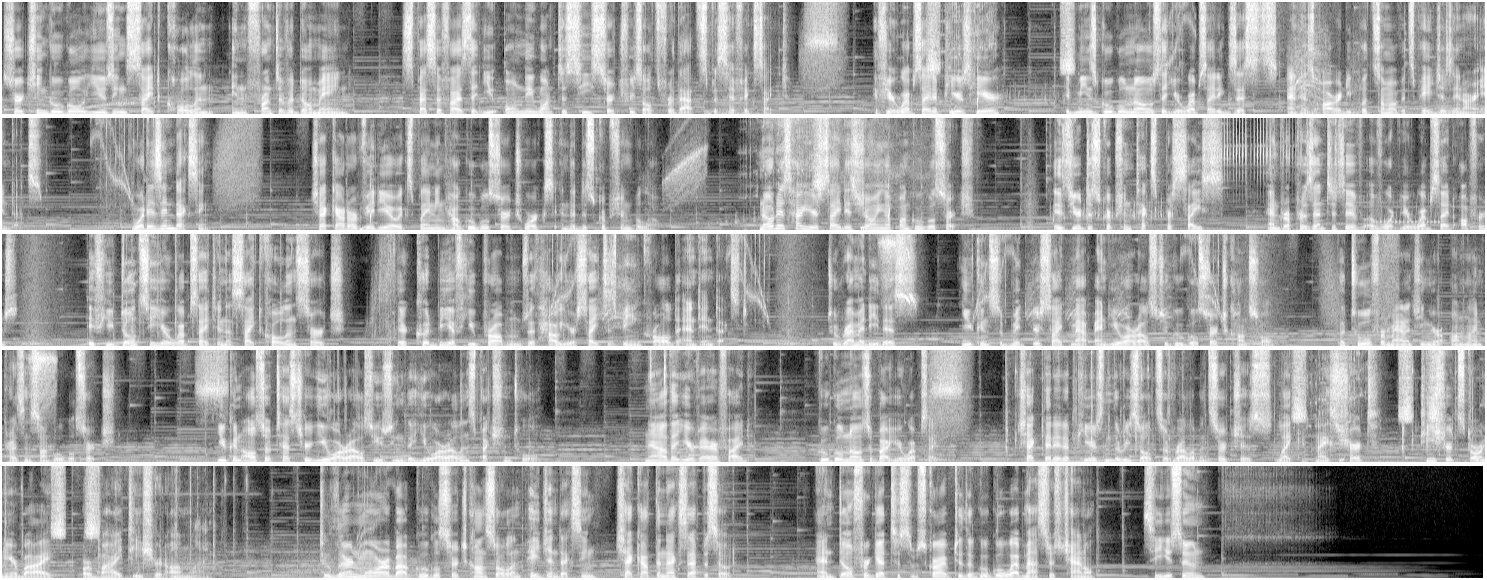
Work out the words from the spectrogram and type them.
Searching Google using site colon in front of a domain specifies that you only want to see search results for that specific site. If your website appears here, it means Google knows that your website exists and has already put some of its pages in our index. What is indexing? Check out our video explaining how Google search works in the description below. Notice how your site is showing up on Google search. Is your description text precise and representative of what your website offers? If you don't see your website in a site colon search, there could be a few problems with how your site is being crawled and indexed. To remedy this, you can submit your sitemap and URLs to Google Search Console, a tool for managing your online presence on Google Search. You can also test your URLs using the URL inspection tool. Now that you're verified, Google knows about your website. Check that it appears in the results of relevant searches like nice shirt, t-shirt store nearby, or buy t-shirt online. To learn more about Google Search Console and page indexing, check out the next episode. And don't forget to subscribe to the Google Webmasters channel. See you soon!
